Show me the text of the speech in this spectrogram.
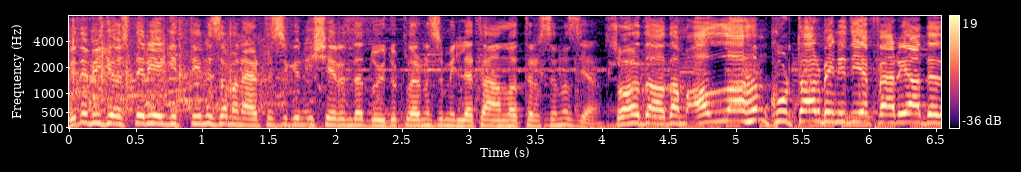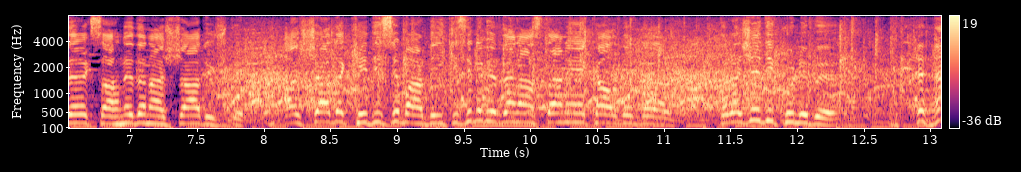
Bir de bir gösteriye gittiğiniz zaman ertesi gün iş yerinde duyduklarınızı millete anlatırsınız ya. Sonra da adam Allah'ım kurtar beni diye feryat ederek sahneden aşağı düştü. Aşağıda kedisi vardı. İkisini birden hastaneye kaldırdılar. Trajedi kulübü.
